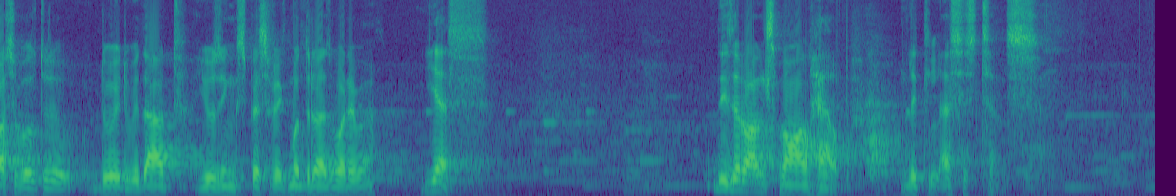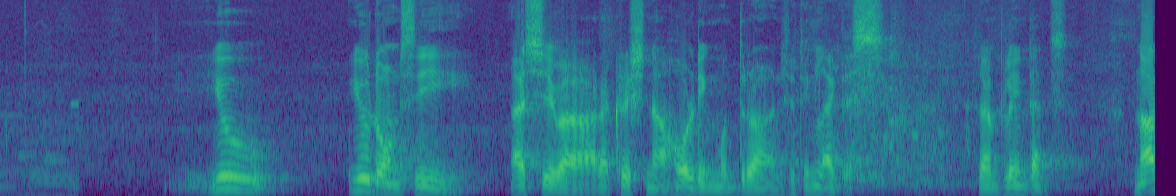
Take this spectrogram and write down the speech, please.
Possible to do it without using specific mudras, whatever? Yes. These are all small help, little assistance. You… you don't see a Shiva or a Krishna holding mudra and sitting like this, simply intense. Nor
